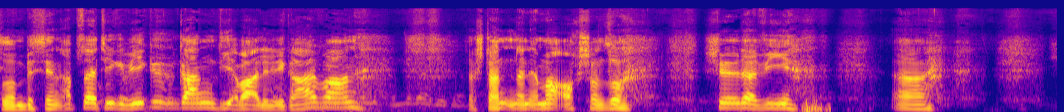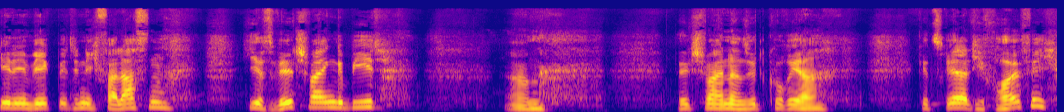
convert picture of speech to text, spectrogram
so ein bisschen abseitige Wege gegangen, die aber alle legal waren. Da standen dann immer auch schon so Schilder wie äh, hier den Weg bitte nicht verlassen. Hier ist Wildschweingebiet. Ähm, Wildschweine in Südkorea gibt es relativ häufig.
